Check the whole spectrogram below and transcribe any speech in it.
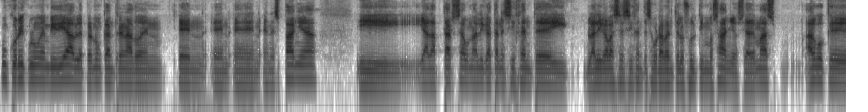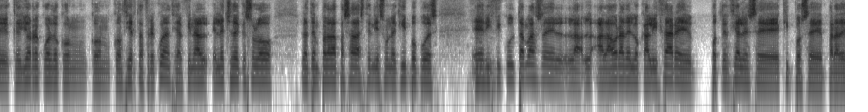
un, currículum envidiable, pero nunca ha entrenado en, en, en, en España y, adaptarse a una liga tan exigente y la liga va a ser exigente seguramente en los últimos años. Y además algo que, yo recuerdo con, con, cierta frecuencia al final el hecho de que solo la temporada pasada extendiese un equipo pues eh, dificulta más a la hora de localizar eh, potenciales eh, equipos para,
